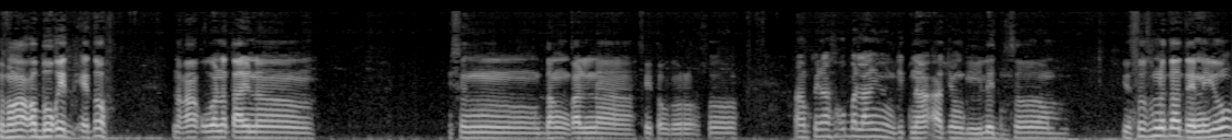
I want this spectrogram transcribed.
Sa mga kabukid, ito. Nakakuha na tayo ng isang dangkal na sitaw turo. So, ang pinasok ko pa lang yung gitna at yung gilid. So, Yung susunod natin yung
